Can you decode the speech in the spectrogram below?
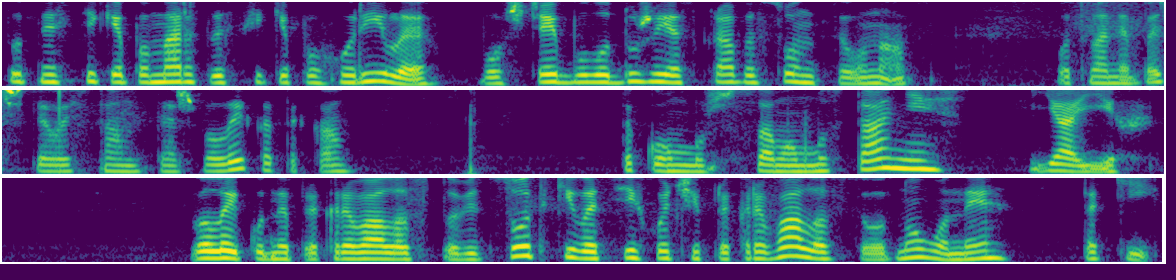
Тут не стільки померзли, скільки погоріли, бо ще й було дуже яскраве сонце у нас. От в мене, бачите, ось там теж велика така, в такому ж самому стані. Я їх велику не прикривала 100%, а ці хоч і прикривала, все одно вони такі.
